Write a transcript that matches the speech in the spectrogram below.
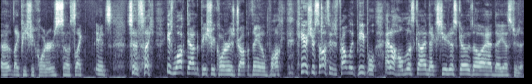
uh, like Peachtree Corners. So it's like it's so it's like you just walk down to Peachtree Corners, drop a thing, and a walk. Here's your sausage. It's probably people, and a homeless guy next to you just goes, "Oh, I had that yesterday."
